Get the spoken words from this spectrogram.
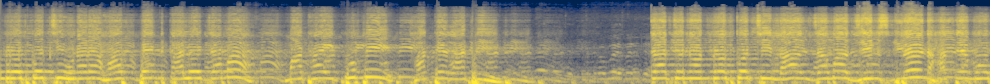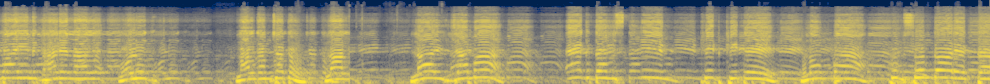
অনুরোধ করছি ওনারা হাফ প্যান্ট, কালো জামা, মাথায় টুপি, হাতে লাঠি। তার জন্য অনুরোধ করছি, লাল জামা, জিন্স, প্যান্ট, হাতে মোবাইল, ঘাড়ে লাল, হলুদ, লাল গামছা তো? লাল লাল জামা, একদম স্লিম, খিটখিটে, লম্বা, খুব সুন্দর একটা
